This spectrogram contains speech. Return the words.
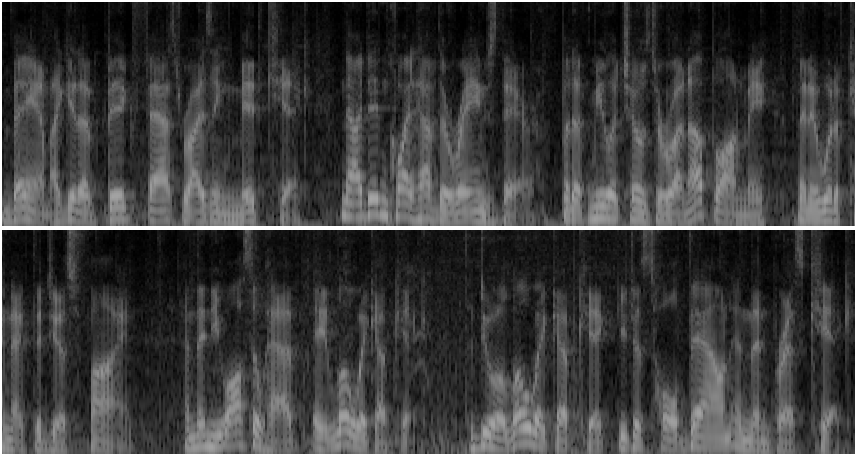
Bam, I get a big fast rising mid kick. Now I didn't quite have the range there, but if Mila chose to run up on me, then it would have connected just fine. And then you also have a low wake up kick. To do a low wake up kick, you just hold down and then press kick.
